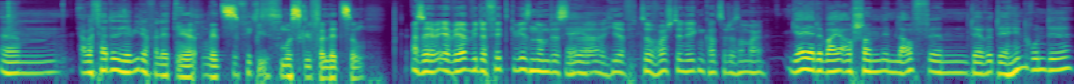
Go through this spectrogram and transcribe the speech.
Ähm, aber es hat er sich ja wieder verletzt. ja, mit Fix. Muskelverletzung. Also er, er wäre wieder fit gewesen, um das Ja, ja. Äh, hier zu vervollständigen. Kannst du das nochmal? Ja, ja, der war ja auch schon im Lauf ähm, der, der Hinrunde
